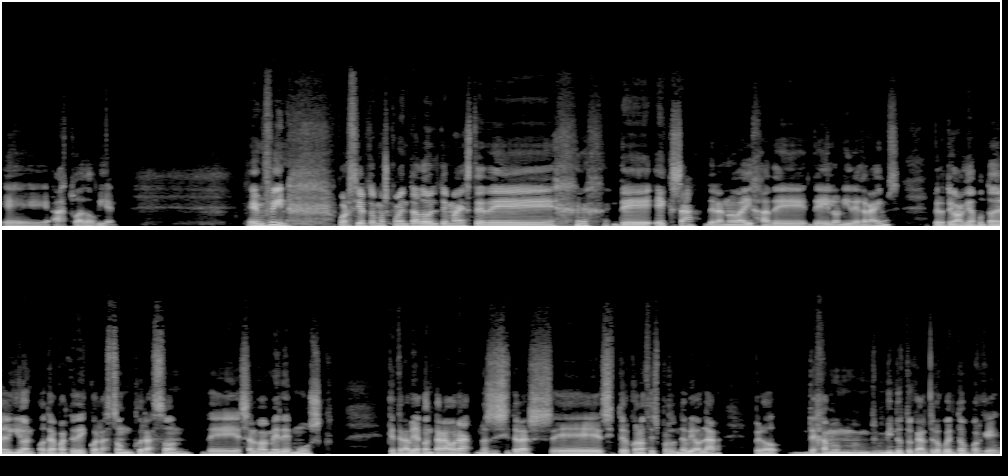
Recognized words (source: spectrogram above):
eh, ha actuado bien. En fin, por cierto, hemos comentado el tema este de, de EXA, de la nueva hija de, de, Elon y de Grimes, pero tengo aquí apuntado en el guion otra parte de Corazón Corazón, de Sálvame de Musk, que te la voy a contar ahora. No sé si te, las, eh, si te conoces por dónde voy a hablar, pero déjame un minuto que ahora te lo cuento porque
